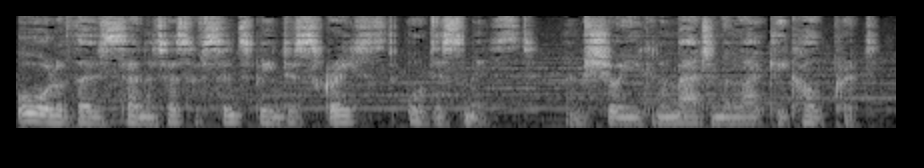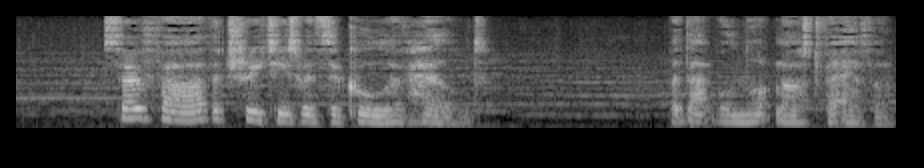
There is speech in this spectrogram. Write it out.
All of those senators have since been disgraced or dismissed. I'm sure you can imagine the likely culprit. So far, the treaties with Zakuul have held, but that will not last forever.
